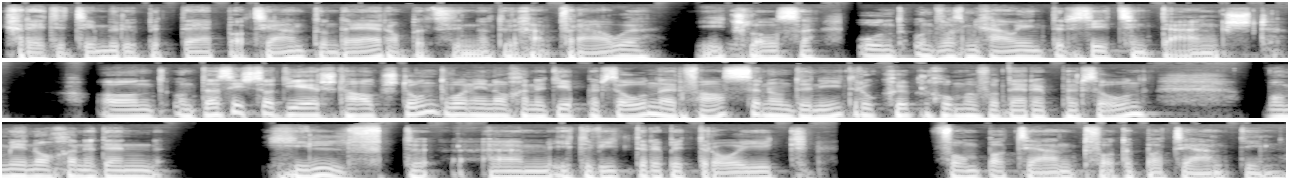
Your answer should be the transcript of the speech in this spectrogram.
ich rede jetzt immer über den Patienten und er, aber es sind natürlich auch die Frauen eingeschlossen. Und, und was mich auch interessiert, sind die Ängste. Und, und das ist so die erste halbe Stunde, wo ich nachher die Person erfasse und einen Eindruck bekomme von dieser Person, wo mir nachher dann hilft ähm, in der weiteren Betreuung vom Patienten, von der Patientin.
